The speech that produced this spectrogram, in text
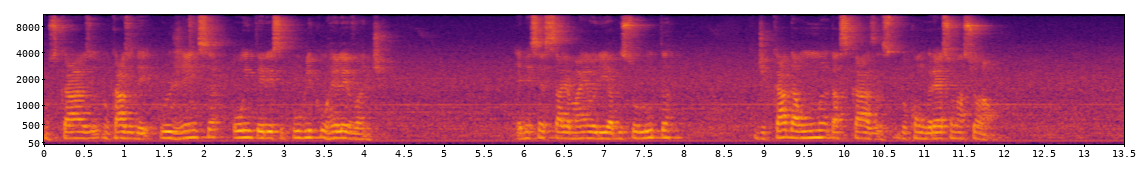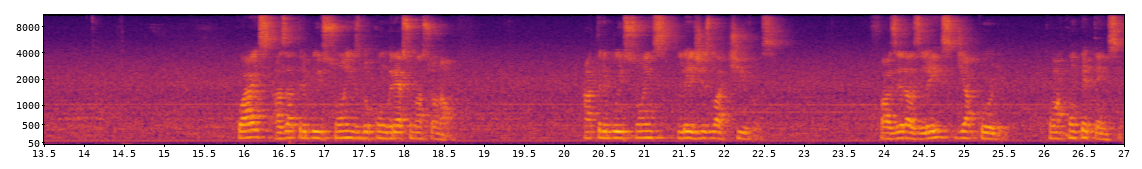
nos caso, no caso de urgência ou interesse público relevante. É necessária a maioria absoluta de cada uma das casas do Congresso Nacional. Quais as atribuições do Congresso Nacional? Atribuições legislativas fazer as leis de acordo com a competência,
